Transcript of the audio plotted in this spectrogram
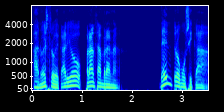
a nuestro becario Fran Zambrana. Dentro música.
